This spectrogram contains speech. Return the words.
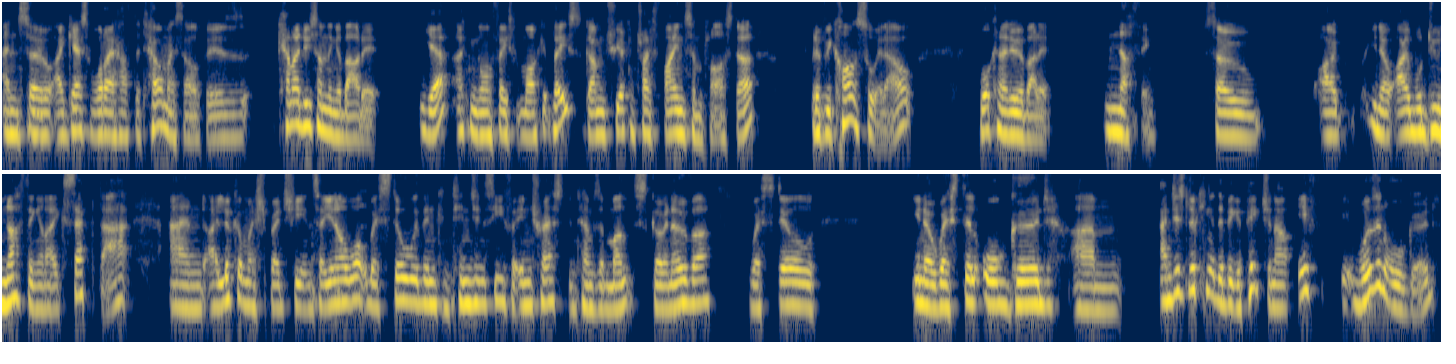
And so mm. I guess what I have to tell myself is, can I do something about it? yeah, I can go on Facebook Marketplace, Gumtree, I can try to find some plaster. But if we can't sort it out, what can I do about it? Nothing. So I, you know, I will do nothing, and I accept that. And I look at my spreadsheet and say, you know what, we're still within contingency for interest in terms of months going over. We're still, you know, we're still all good. Um, and just looking at the bigger picture now, if it wasn't all good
